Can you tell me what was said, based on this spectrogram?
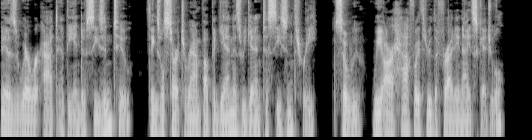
is where we're at at the end of season two. Things will start to ramp up again as we get into season three. So, we, we are halfway through the Friday night schedule.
